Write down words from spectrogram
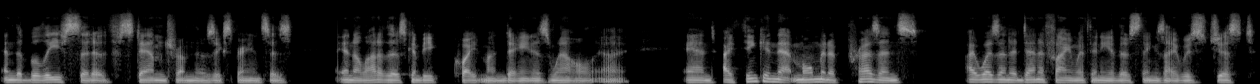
and the beliefs that have stemmed from those experiences. And a lot of those can be quite mundane as well. Uh, and I think in that moment of presence, I wasn't identifying with any of those things. I was just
